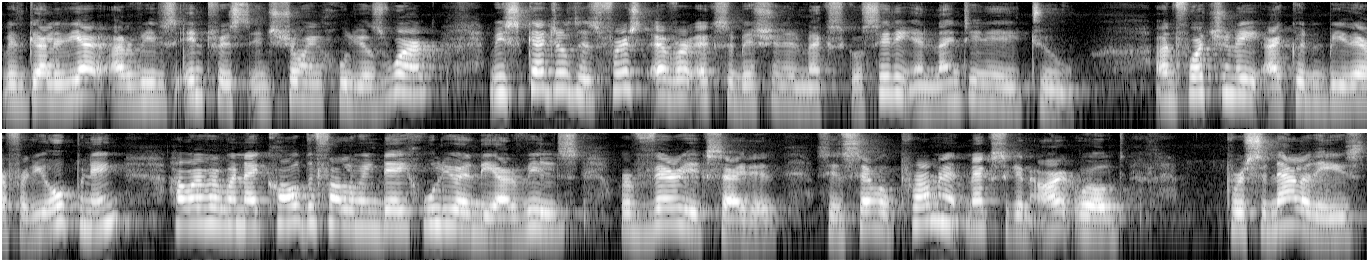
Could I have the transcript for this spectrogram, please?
with Galeria Arvil's interest in showing Julio's work, we scheduled his first ever exhibition in Mexico City in 1982. Unfortunately, I couldn't be there for the opening, However, when I called the following day, Julio and the Arvils were very excited since several prominent Mexican art world personalities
